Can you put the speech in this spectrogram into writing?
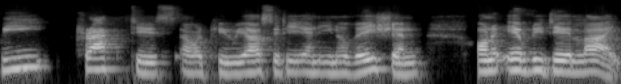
we practice our curiosity and innovation on everyday life.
